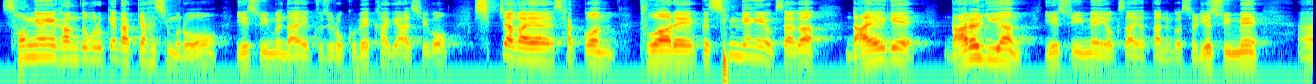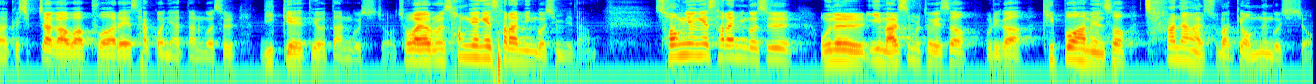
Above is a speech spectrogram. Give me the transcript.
성령의 감동으로 깨닫게 하심으로 예수님을 나의 구주로 고백하게 하시고 십자가의 사건, 부활의 그 생명의 역사가 나에게 나를 위한 예수님의 역사였다는 것을 예수님의 아, 그 십자가와 부활의 사건이었다는 것을 믿게 되었다는 것이죠. 저와 여러분 성령의 사람인 것입니다. 성령의 사람인 것을 오늘 이 말씀을 통해서 우리가 기뻐하면서 찬양할 수밖에 없는 것이죠.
